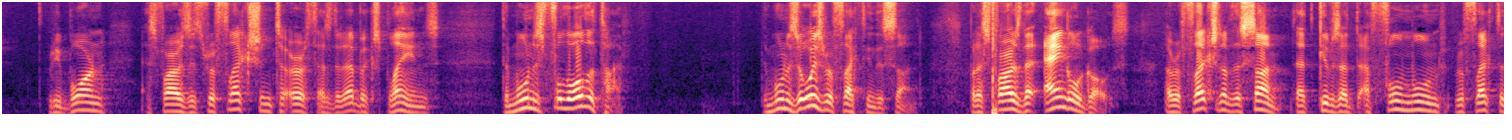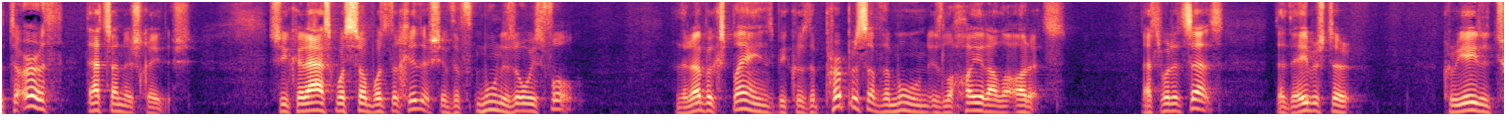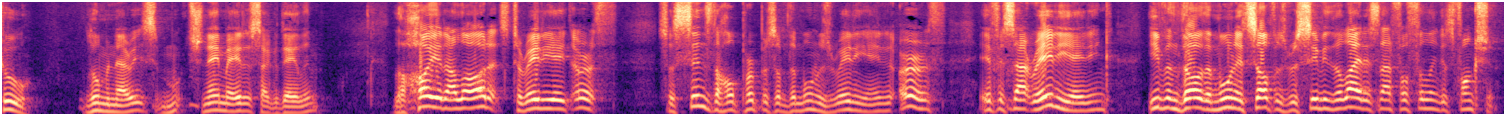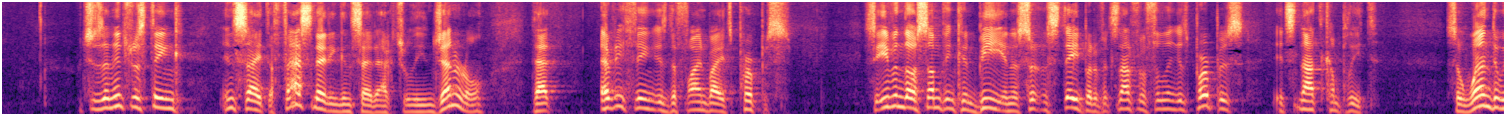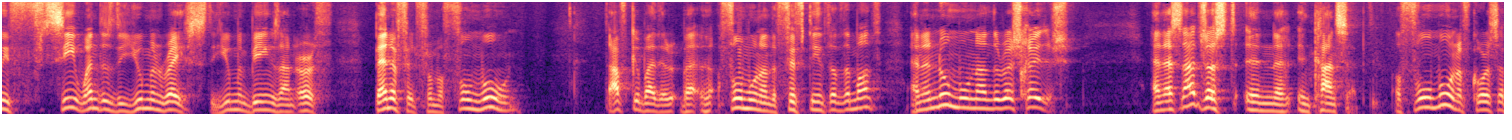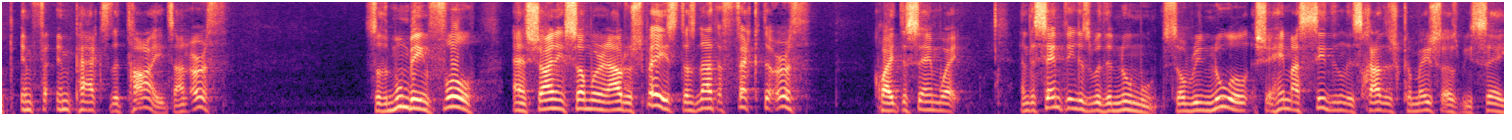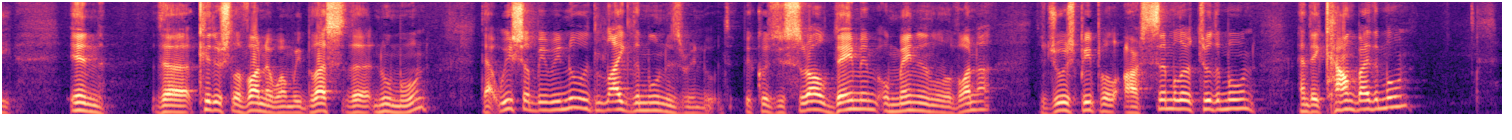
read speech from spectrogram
reborn as far as its reflection to earth. As the Rebbe explains, the moon is full all the time. The moon is always reflecting the sun. But as far as the angle goes, a reflection of the sun that gives a, a full moon reflected to earth, that's Rosh Chodesh. So you could ask, what's up, what's the Chiddush if the moon is always full? And the Rebbe explains, because the purpose of the moon is L'choyer ala. That's what it says. That the Eberster created two luminaries, Shnei Meiris Hagdelim, Lahoyed ala to radiate earth. So since the whole purpose of the moon is radiating earth, if it's not radiating, even though the moon itself is receiving the light, it's not fulfilling its function. Which is an interesting insight, a fascinating insight actually in general, that everything is defined by its purpose. So even though something can be in a certain state, but if it's not fulfilling its purpose, it's not complete. So when do we f- see, when does the human race, the human beings on earth, benefit from a full moon? After by the by full moon on the 15th of the month and a new moon on the Rosh Chodesh. And that's not just in, uh, in concept. A full moon, of course, impacts the tides on earth. So the moon being full and shining somewhere in outer space does not affect the earth quite the same way. And the same thing is with the new moon. So renewal, shehem asidin lischadish kamesha, as we say in the Kiddush Levana when we bless the new moon, that we shall be renewed like the moon is renewed. Because Yisrael Damim Umenin Levana, the Jewish people are similar to the moon, and they count by the moon.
